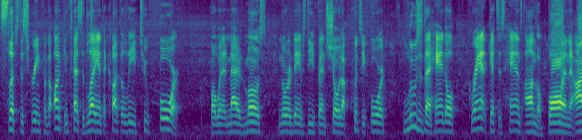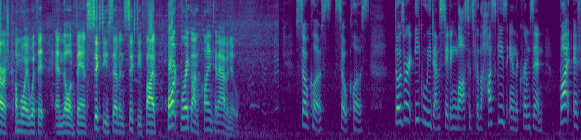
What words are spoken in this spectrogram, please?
slips the screen for the uncontested lay-in to cut the lead to four. But when it mattered most, Notre Dame's defense showed up. Quincy Ford loses the handle. Grant gets his hands on the ball, and the Irish come away with it, and they'll advance 67 65. Heartbreak on Huntington Avenue. So close, so close. Those were equally devastating losses for the Huskies and the Crimson. But if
